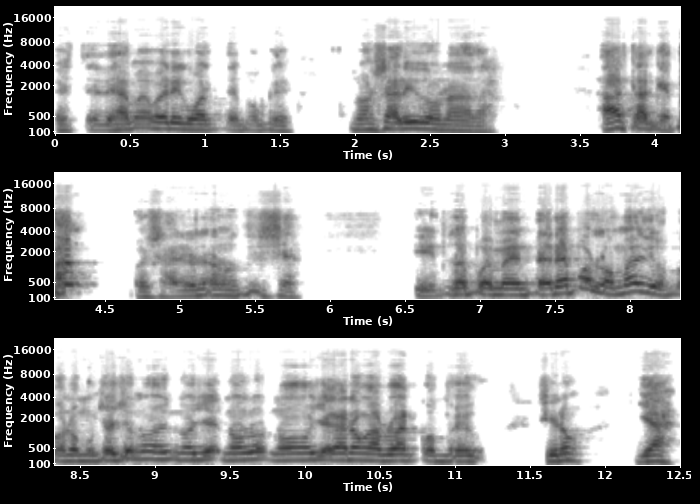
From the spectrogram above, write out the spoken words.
Este, déjame averiguarte porque no ha salido nada. Hasta que, ¡pam! Pues salió la noticia. Y entonces pues me enteré por los medios, pero los muchachos no, no, no, llegaron a hablar conmigo, sino ya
